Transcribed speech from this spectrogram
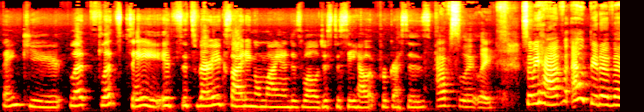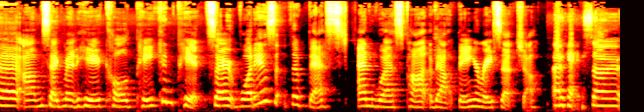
Thank you. Let's let's see. It's it's very exciting on my end as well, just to see how it progresses. Absolutely. So we have a bit of a um, segment here called Peak and Pit. So what is the best and worst part about being a researcher? Okay, so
